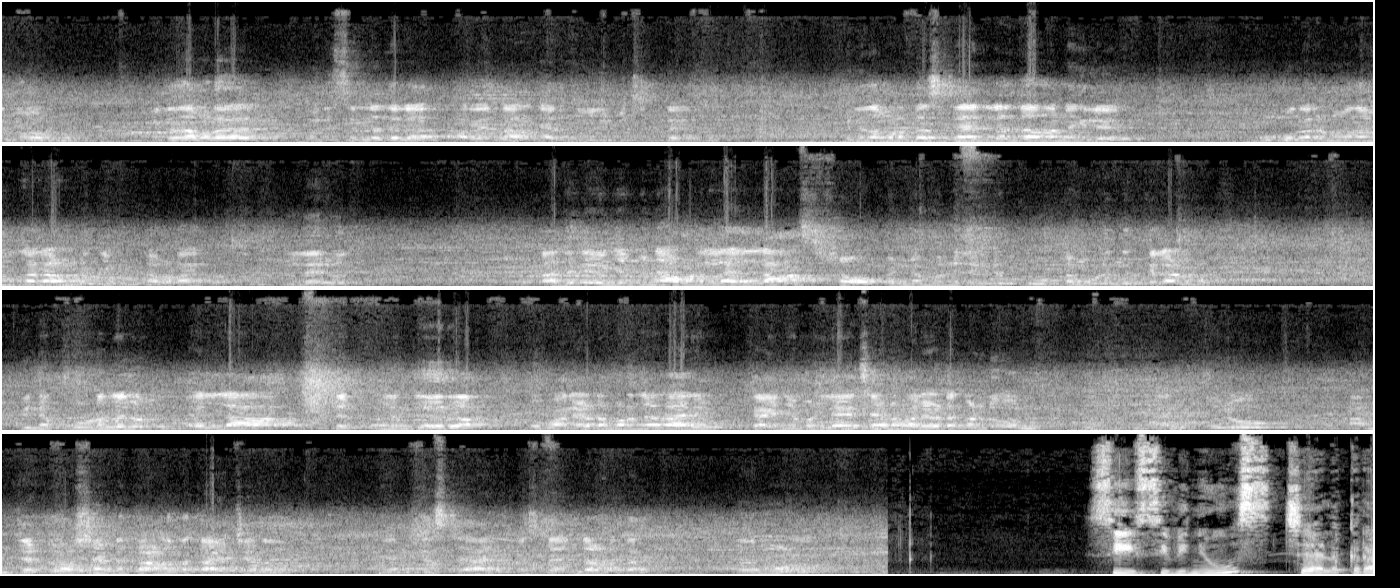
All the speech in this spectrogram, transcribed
എന്ന് പറഞ്ഞു. പിന്നെ നമ്മുടെ പോലീസിന്റെ ചില അറിയുന്ന ആൾക്കാർ സൂചിപ്പിച്ചിട്ടുണ്ടായിരുന്നു. പിന്നെ നമ്മുടെ ബസ് സ്റ്റാൻഡിൽ എന്താണെന്നുണ്ടെങ്കിൽ മൂന്നര മൂന്നേ മുക്കാലാകുമ്പോഴേക്കും അവിടെ പിള്ളേർ വന്നു അത് കഴിഞ്ഞ് പിന്നെ അവിടെയുള്ള എല്ലാ ഷോപ്പിന്റെ മുന്നിൽ ഒരു കൂട്ടം കൂടി നിൽക്കലാണ് പിന്നെ കൂടുതലും എല്ലാ സ്റ്റെപ്പിലും കയറുക ഇപ്പോൾ മലയാളം പറഞ്ഞ കാര്യം കഴിഞ്ഞ വെള്ളിയാഴ്ചയാണ് മലയാളം കണ്ടുപോകുന്നത് ഞാൻ ഒരു അഞ്ചെട്ട് വർഷമായിട്ട് കാണുന്ന കാഴ്ചയാണ് എന്റെ സ്റ്റാൻഡ് സ്റ്റാൻഡ് അവിടുത്തെ മോൾ C C V news Chelakkara.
